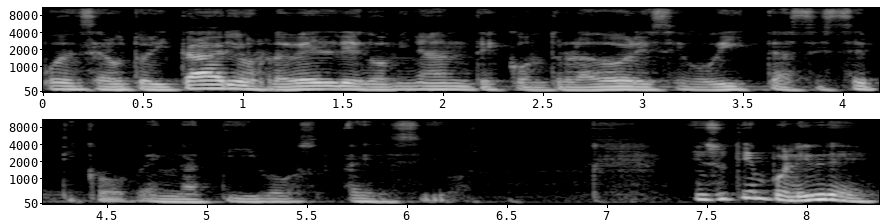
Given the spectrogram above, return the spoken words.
pueden ser autoritarios, rebeldes, dominantes, controladores, egoístas, escépticos, vengativos, agresivos. En su tiempo libre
